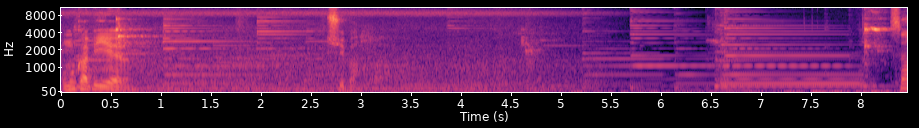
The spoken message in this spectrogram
我们快毕业了，去吧。走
